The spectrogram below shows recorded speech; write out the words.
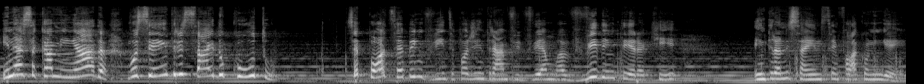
E nessa caminhada, você entra e sai do culto. Você pode ser bem-vindo, você pode entrar, viver uma vida inteira aqui, entrando e saindo sem falar com ninguém.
